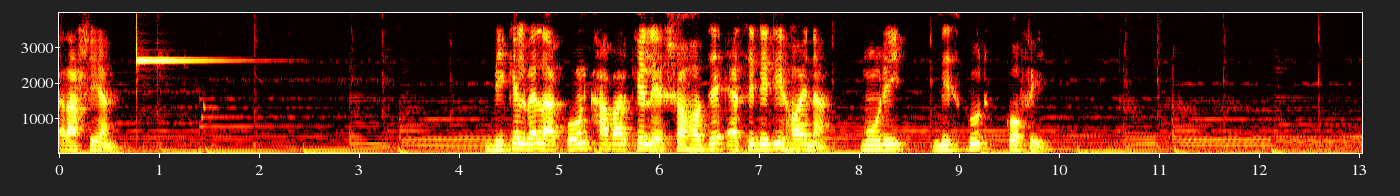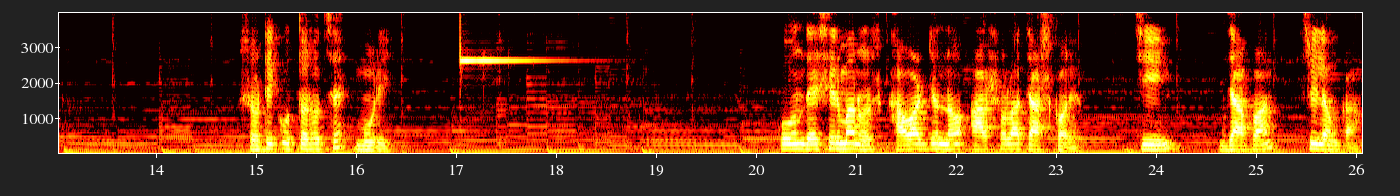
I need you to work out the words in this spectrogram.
রাশিয়ান। বিকেলবেলা কোন খাবার খেলে সহজে অ্যাসিডিটি হয় না? মুড়ি, বিস্কুট, কফি। সঠিক উত্তর হচ্ছে মুড়ি। কোন দেশের মানুষ খাওয়ার জন্য আরশোলা চাষ করে? চীন, জাপান, শ্রীলঙ্কা।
